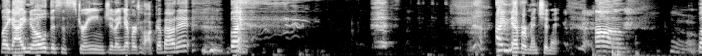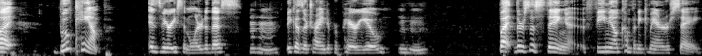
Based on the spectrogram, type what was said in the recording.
Like I know this is strange and I never talk about it, mm-hmm. but I never mention it. Um Oh. But boot camp is very similar to this mm-hmm. because they're trying to prepare you. Mm-hmm. But there's this thing female company commanders say,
